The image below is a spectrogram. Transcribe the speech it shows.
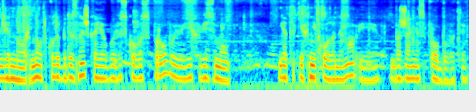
Лінор. Ну от коли буде знижка, я обов'язково спробую, їх візьму. Я таких ніколи не мав і бажання спробувати.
